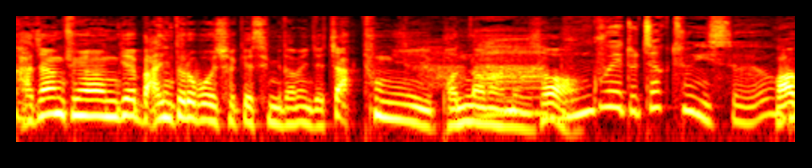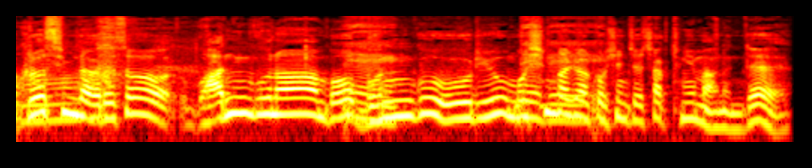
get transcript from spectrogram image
가장 중요한 게 많이 들어보셨겠습니다만 이제 짝퉁이 번남하면서. 아, 문구에도 짝퉁이 있어요. 아, 그렇습니다. 그래서 완구나 뭐 네. 문구, 의류, 뭐 신발 할 것이 이제 짝퉁이 많은데 어,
